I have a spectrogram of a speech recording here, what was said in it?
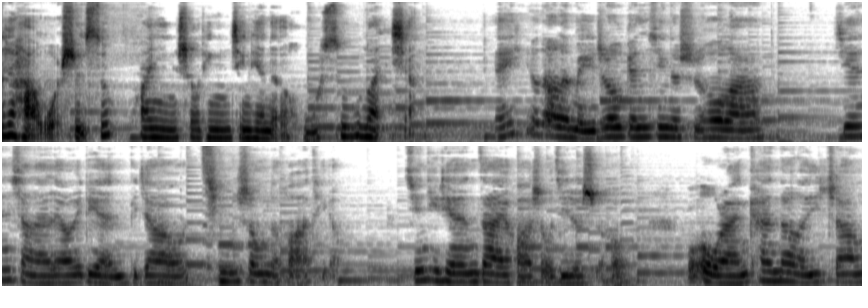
家好，我是苏，欢迎收听今天的胡思乱想。哎，又到了每周更新的时候啦。今天想来聊一点比较轻松的话题哦。前几天在划手机的时候，我偶然看到了一张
